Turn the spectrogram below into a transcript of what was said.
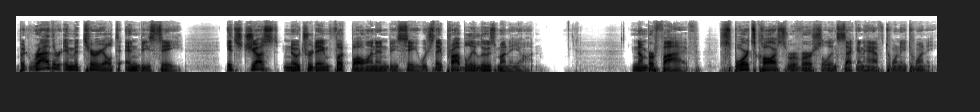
but rather immaterial to NBC. It's just Notre Dame football on NBC, which they probably lose money on. Number five, sports cost reversal in second half 2020.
